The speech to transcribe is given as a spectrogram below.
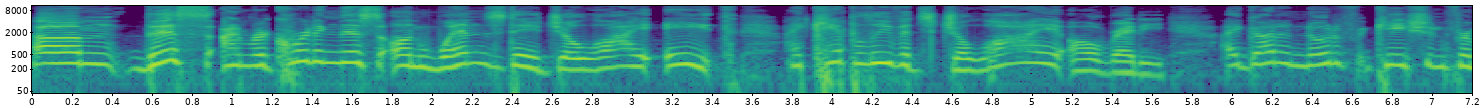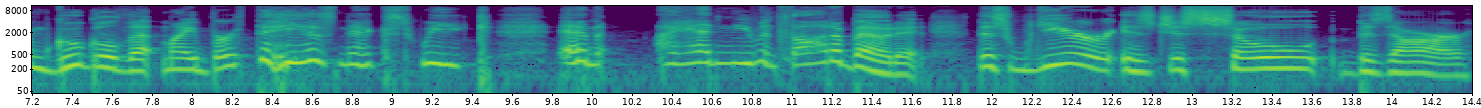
Um, this, I'm recording this on Wednesday, July 8th. I can't believe it's July already. I got a notification from Google that my birthday is next week, and I hadn't even thought about it. This year is just so bizarre.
